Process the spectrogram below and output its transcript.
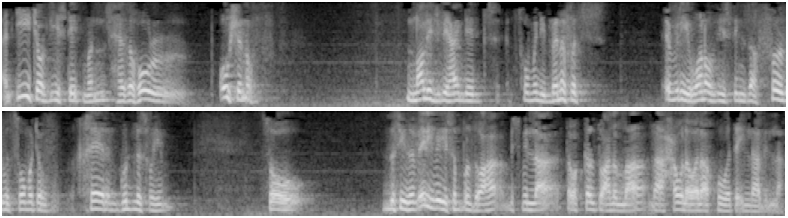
And each of these statements has a whole ocean of knowledge behind it, so many benefits. Every one of these things are filled with so much of khair and goodness for him. So, this is a very, very simple dua. Bismillah, tawakkaltu ala Allah, la hawla wa la quwwata illa billah.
